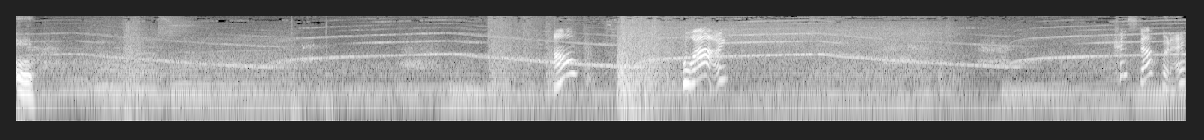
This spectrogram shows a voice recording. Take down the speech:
oh. Oh. Wow. Good stuff, buddy.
